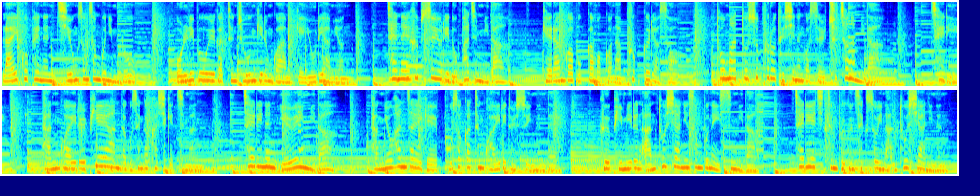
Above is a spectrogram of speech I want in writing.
라이코펜은 지용성 성분이므로 올리브 오일 같은 좋은 기름과 함께 요리하면 체내 흡수율이 높아집니다. 계란과 볶아 먹거나 푹 끓여서 토마토 수프로 드시는 것을 추천합니다. 체리. 단 과일을 피해야 한다고 생각하시겠지만 체리는 예외입니다. 당뇨 환자에게 보석 같은 과일이 될 수 있는데 그 비밀은 안토시아닌 성분에 있습니다. 체리의 짙은 붉은 색소인 안토시아닌은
